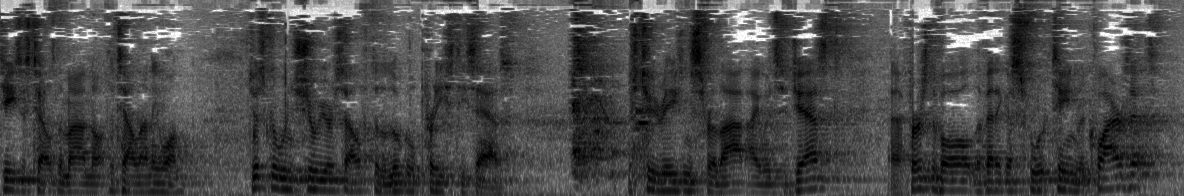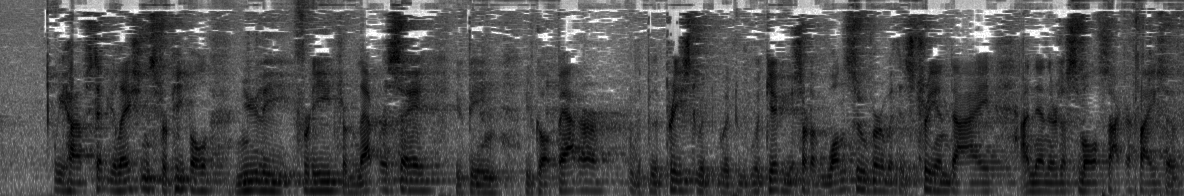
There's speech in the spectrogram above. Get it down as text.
Jesus tells the man not to tell anyone. Just go and show yourself to the local priest, he says. There's two reasons for that, I would suggest. Uh, first of all, Leviticus 14 requires it. We have stipulations for people newly freed from leprosy, who've, been, who've got better. The, the priest would, would, would give you sort of once over with his tree and dye, and then there's a small sacrifice of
